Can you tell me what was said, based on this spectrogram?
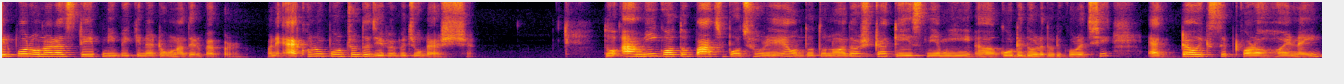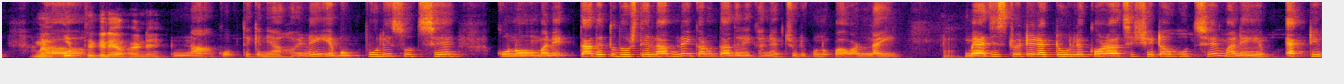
এরপর ওনারা স্টেপ নিবে কিনা এটা ওনাদের ব্যাপার। মানে এখনও পর্যন্ত যেভাবে চলে আসছে। তো আমি গত পাঁচ বছরে অন্তত নয় দশটা কেস নিয়ে আমি কোর্টে দৌড়াদৌড়ি করেছি। একটাও একসেপ্ট করা হয় নাই। মানে কোর্ট থেকে নেওয়া হয় নাই? না কোর্ট থেকে নেওয়া হয় নাই এবং পুলিশ হচ্ছে কোনো মানে তাদের তো দোষ দিয়ে লাভ নেই কারণ তাদের এখানে অ্যাকচুয়ালি কোনো পাওয়ার নাই। ম্যাজিস্ট্রেটের একটা উল্লেখ করা আছে সেটাও হচ্ছে মানে অ্যাক্টিভ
